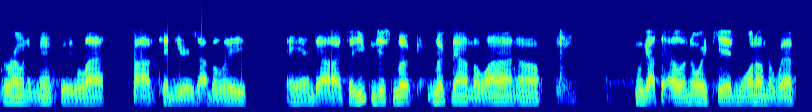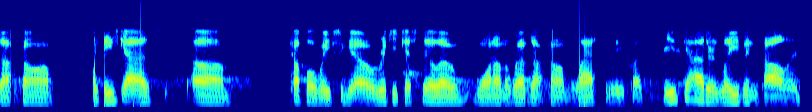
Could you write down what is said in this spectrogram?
grown immensely the last five, ten years, I believe. And uh, so you can just look look down the line. Uh, we got the Illinois kid, one on the web.com. these guys. Um, a couple of weeks ago, Ricky Castillo one on the web.com last week. Like these guys are leaving college.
